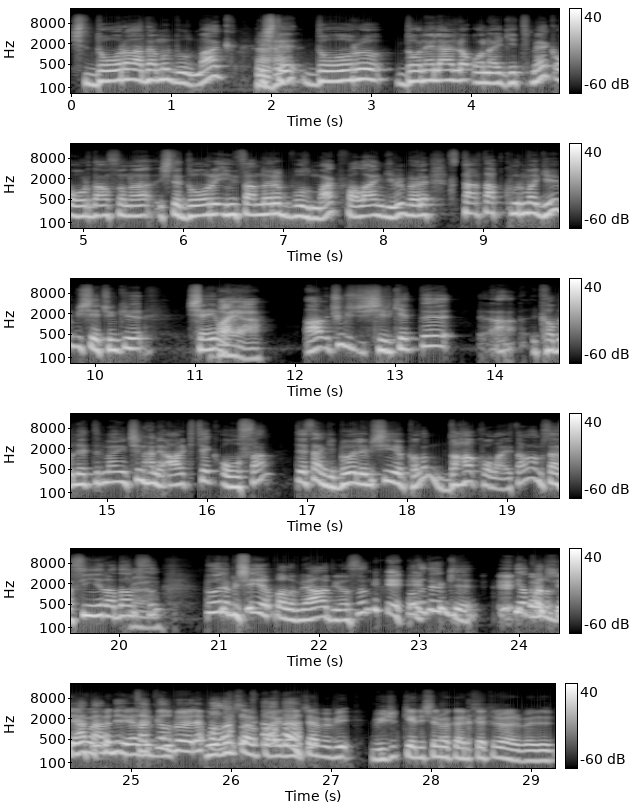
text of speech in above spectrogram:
işte doğru adamı bulmak işte doğru donelerle ona gitmek oradan sonra işte doğru insanları bulmak falan gibi böyle startup kurma gibi bir şey çünkü şey var Bayağı. Abi çünkü şirkette kabul ettirmen için hani arkitek olsan desen ki böyle bir şey yapalım daha kolay tamam mı? Sen senior adamsın. Evet. Böyle bir şey yapalım ya diyorsun. O da diyor ki yaparım şey ya vardı bir ya, takıl bu- böyle falan. Bulursam paylaşacağım böyle bir vücut geliştirme karikatürü var böyle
